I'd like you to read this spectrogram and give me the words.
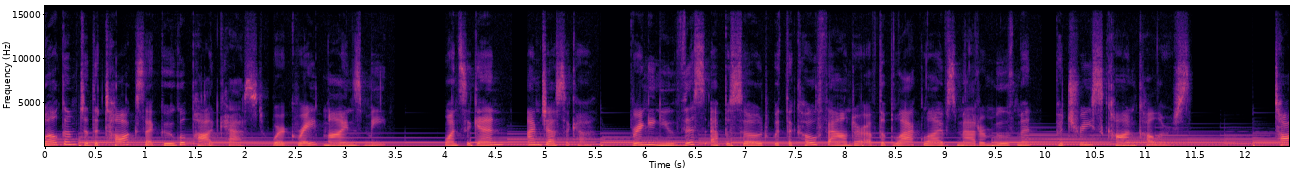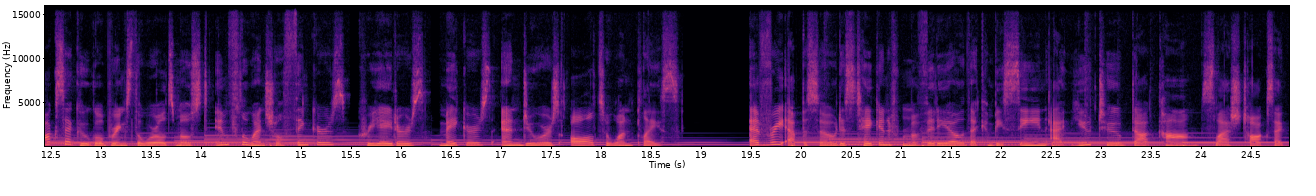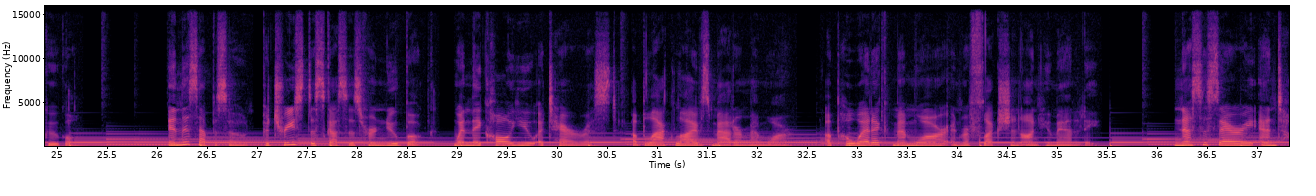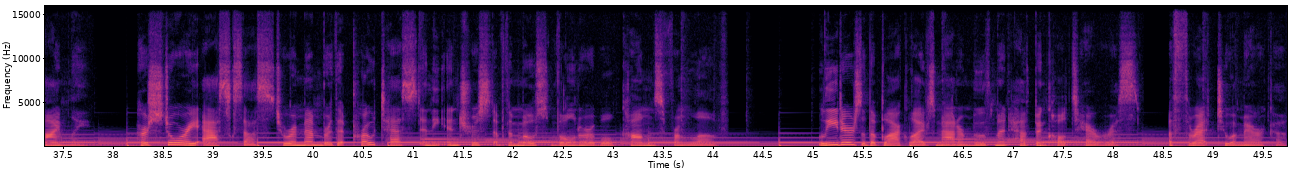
Welcome to the Talks at Google podcast, where great minds meet. Once again, I'm Jessica, bringing you this episode with the co founder of the Black Lives Matter movement, Patrisse Khan-Cullors. Talks at Google brings the world's most influential thinkers, creators, makers, and doers all to one place. Every episode is taken from a video that can be seen at youtube.com slash talks at Google. In this episode, Patrisse discusses her new book, When They Call You a Terrorist, a Black Lives Matter memoir, a poetic memoir and reflection on humanity. Necessary and timely, her story asks us to remember that protest in the interest of the most vulnerable comes from love. Leaders of the Black Lives Matter movement have been called terrorists, a threat to America.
